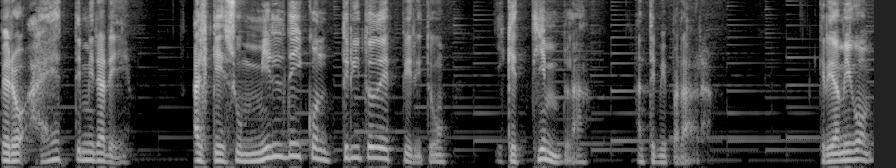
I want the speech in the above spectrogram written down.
pero a este miraré, al que es humilde y contrito de espíritu y que tiembla ante mi palabra. Querido amigo,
